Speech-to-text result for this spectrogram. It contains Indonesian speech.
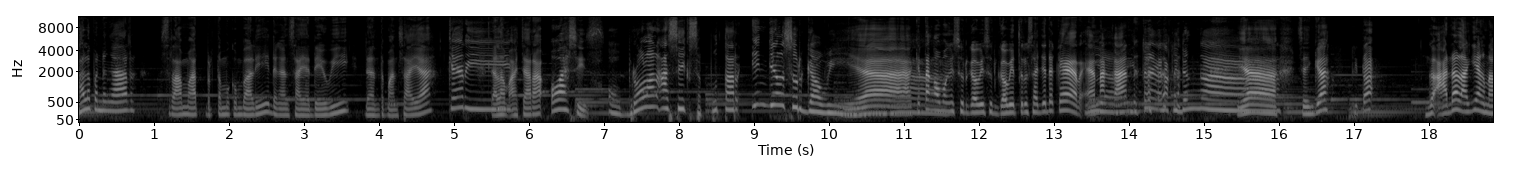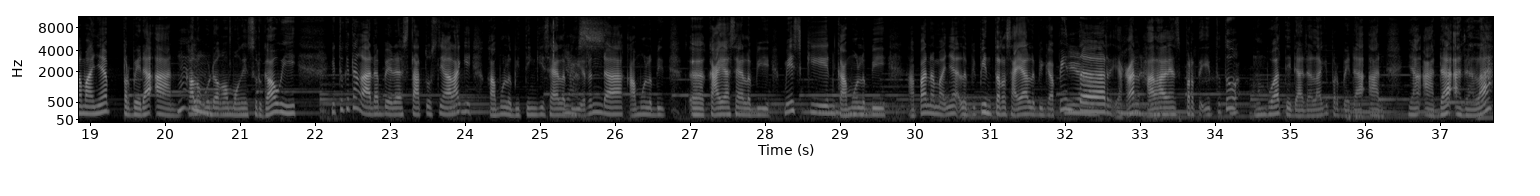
Halo pendengar, selamat bertemu kembali dengan saya Dewi dan teman saya Kerry dalam acara Oasis. obrolan asik seputar Injil Surgawi. Ya, kita ngomongin surgawi-surgawi terus aja deh, Ker. Enak Iya, kan? Itu yang enak didengar. Ya, sehingga kita nggak ada lagi yang namanya perbedaan. Mm-mm. Kalau udah ngomongin surgawi, itu kita nggak ada beda statusnya lagi. Kamu lebih tinggi, saya lebih Yes. rendah. Kamu lebih eh, kaya, saya lebih miskin. Kamu lebih apa namanya lebih pinter, saya lebih nggak pinter. ya kan? Hal-hal yang seperti itu tuh membuat tidak ada lagi perbedaan. Yang ada adalah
